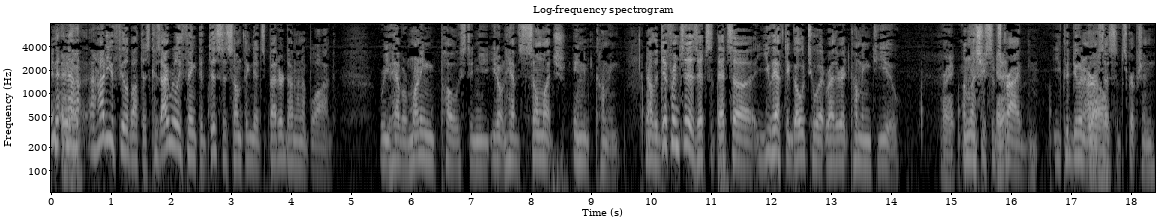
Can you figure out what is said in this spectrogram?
And, and Anyway. how, how do you feel about this? Because I really think that this is something that's better done on a blog, where you have a running post and you, you don't have so much incoming. Now the difference is it's that's a you have to go to it rather it coming to you right. unless you subscribe. You could do an Well- RSS subscription.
